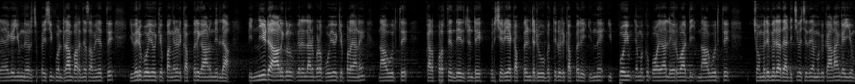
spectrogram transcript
രേഖയും നേർച്ച പൈസയും കൊണ്ടുവരാൻ പറഞ്ഞ സമയത്ത് ഇവർ പോയി നോക്കിയപ്പോൾ അങ്ങനെ ഒരു കപ്പൽ കാണുന്നില്ല. പിന്നീട് ആളുകൾ ഇവരെല്ലാവരും കൂടെ പോയി നോക്കിയപ്പോഴാണ് നാവൂർത്ത് കടപ്പുറത്ത് എന്ത് ചെയ്തിട്ടുണ്ട്? ഒരു ചെറിയ കപ്പലിന്റെ രൂപത്തിലൊരു കപ്പൽ ഇന്ന് ഇപ്പോഴും നമുക്ക് പോയാൽ ഏർവാടി നാഗൂരത്ത് ചുമരുമേൽ അത് അടിച്ചു വെച്ചത് നമുക്ക് കാണാൻ കഴിയും.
